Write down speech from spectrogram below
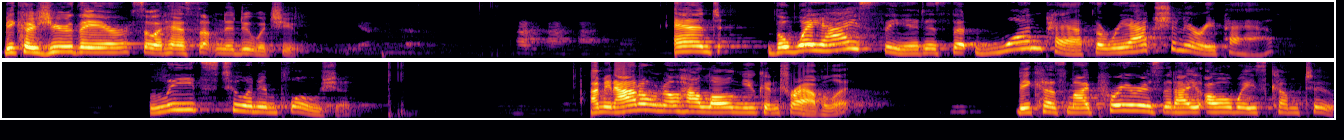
because you're there, so it has something to do with you. And the way I see it is that one path, the reactionary path, leads to an implosion. I mean, I don't know how long you can travel it because my prayer is that I always come to.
